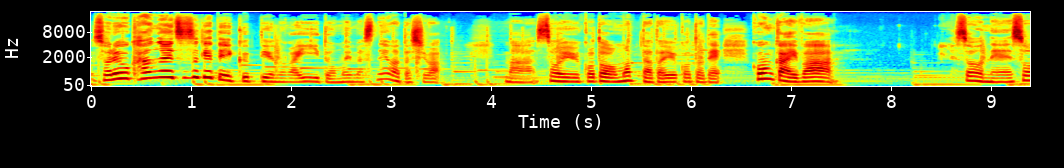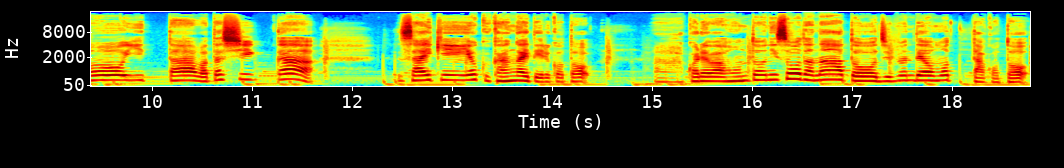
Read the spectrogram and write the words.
それを考え続けていくっていうのがいいと思いますね私は。まあそういうことを思ったということで今回はそうねそういった私が最近よく考えていることああこれは本当にそうだなぁと自分で思ったこと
